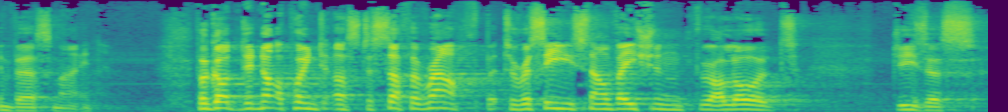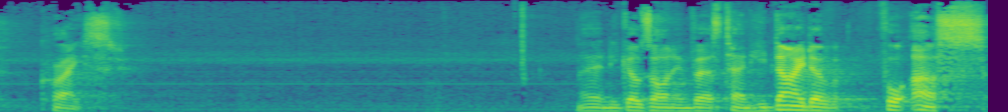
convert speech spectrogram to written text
in verse 9. For God did not appoint us to suffer wrath, but to receive salvation through our Lord Jesus Christ. And he goes on in verse 10 He died for us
